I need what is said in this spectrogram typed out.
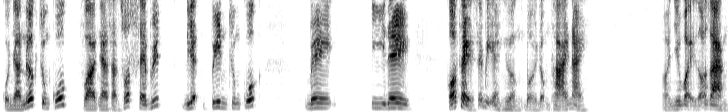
của nhà nước Trung Quốc và nhà sản xuất xe buýt điện pin Trung Quốc BID có thể sẽ bị ảnh hưởng bởi động thái này. Và như vậy rõ ràng,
